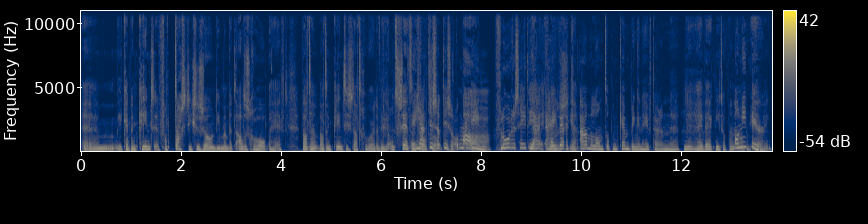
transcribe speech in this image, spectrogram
Ehm, ik heb een kind, een fantastische zoon die me met alles geholpen heeft. Wat een, wat een kind is dat geworden. Ben je ontzettend Ja, het is, op. het is er ook maar Ah. één. Floris heet hij. Ja, hij. werkt ja. op Ameland op een camping en heeft daar een... eh, Nee, hij werkt niet op een Oh, niet meer? camping.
